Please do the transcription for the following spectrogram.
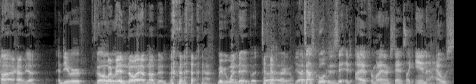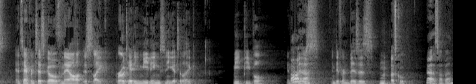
Uh, I have, yeah. And do you ever go? Have I been? No, I have not been. Maybe one day, but uh, yeah. It sounds cool because it, it, I, from what I understand, it's like in a house in San Francisco, and they all just like rotating meetings, and you get to like meet people in the Oh, biz, in different bizes. Hmm. That's cool. yeah, that's not bad.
